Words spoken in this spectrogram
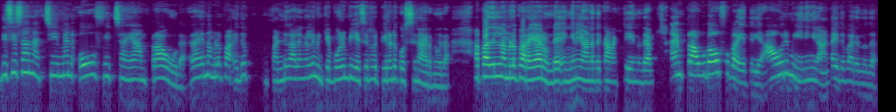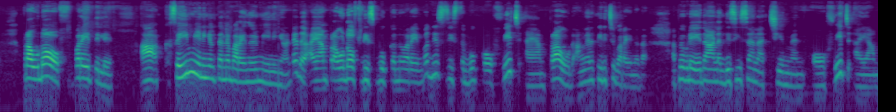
this is an achievement of which I am proud അതായത് നമ്മൾ ഇത് പണ്ട് കാലങ്ങളിൽ മിക്കപ്പോഴും P S C repeated question ആയിരുന്നു ഇത്. അപ്പൊ അതിൽ നമ്മൾ പറയാറുണ്ട് എങ്ങനെയാണ് ഇത് കണക്ട് ചെയ്യുന്നത്? ഐ എം പ്രൗഡ് ഓഫ് പറയത്തില്ലേ? ആ ഒരു മീനിങ്ങിലാണ് ട്ടോ ഇത് പറയുന്നത് പ്രൗഡ് ഓഫ് പറയത്തില്ലേ? ആ സെയിം മീനിങ്ങിൽ തന്നെ പറയുന്ന ഒരു മീനിങ് ആണ്. ഇത് I am proud of this book എന്ന് പറയുമ്പോൾ this is the book of which I am proud അങ്ങനെ തിരിച്ചു പറയുന്നത്. അപ്പോൾ ഇവിടെ ഏതാണ്? This is an achievement of which I am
